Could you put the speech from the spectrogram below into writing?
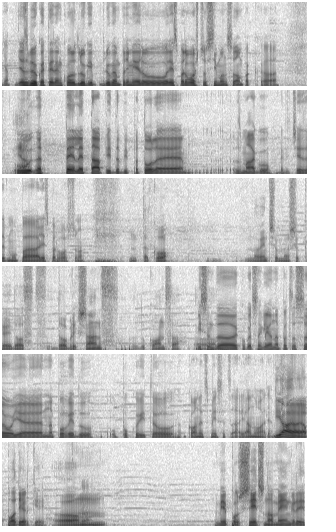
Ja, jaz bi v katerem koli drugi, drugem primeru res prvoščil Simonsu, ampak uh, v, Ja. na tej etapi, da bi pa tole mm, zmagal, reče, da mu pa res prvoščil. No. tako. Ne vem, če ima še kaj dost dobrih šans do konca. Mislim, Um, da, kot sem gledal na PCS, je napovedal upokojitev konec meseca, januarja. Ja, ja, ja po dirki. Um, mi je pa všeč, no meni gre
